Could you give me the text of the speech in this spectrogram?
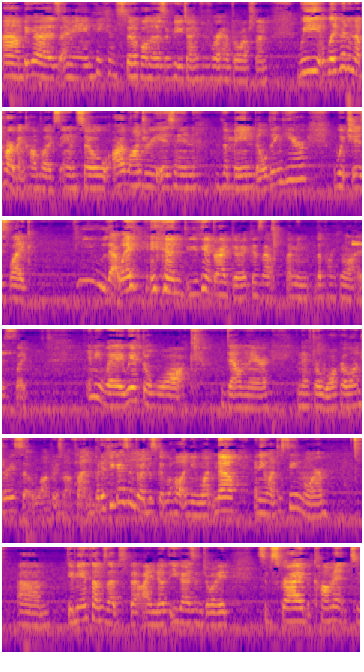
Um, because I mean he can spit up on those a few times before I have to wash them. We live in an apartment complex and so our laundry is in the main building here which is like phew, that way. And you can't drive to it because that I mean the parking lot is like anyway we have to walk down there and I have to walk our laundry, so laundry's not fun. But if you guys enjoyed this Goodwill haul and you want no and you want to see more, um, give me a thumbs up so that I know that you guys enjoyed. Subscribe, comment to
